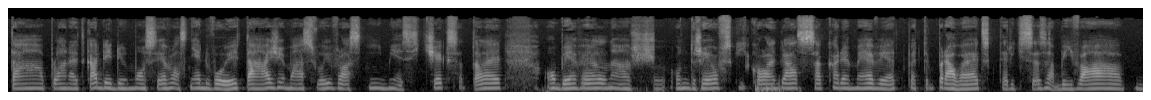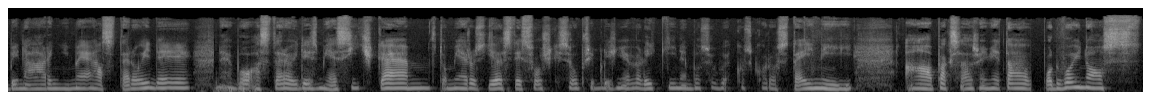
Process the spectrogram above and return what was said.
ta planetka Didymos je vlastně dvojitá, že má svůj vlastní měsíček, satelit. Objevil náš Ondřejovský kolega z Akademie věd Petr Pravec, který se zabývá binárními asteroidy nebo asteroidy s měsíčkem. V tom je rozdíl, jestli ty složky jsou přibližně veliký nebo jsou jako skoro stejný. A pak samozřejmě ta podvojnost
